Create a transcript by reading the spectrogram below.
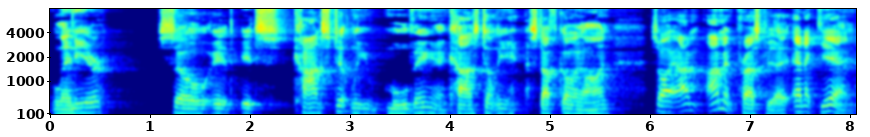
linear so it, it's constantly moving and constantly stuff going on. So I, am I'm, I'm impressed with it. And again,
